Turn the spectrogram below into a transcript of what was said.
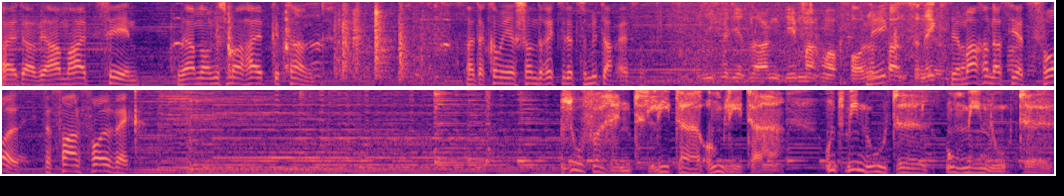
Alter, wir haben halb zehn. Wir haben noch nicht mal halb getankt. Alter, kommen wir hier schon direkt wieder zum Mittagessen. Also ich würde jetzt sagen, den machen wir voll und fahren Nix. zur nächsten. Wir machen das jetzt voll. Wir fahren voll weg. So verrinnt Liter um Liter und Minute um Minute.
